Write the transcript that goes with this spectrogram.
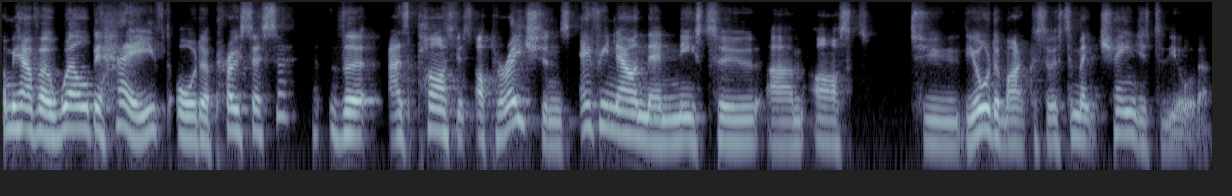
And we have a well-behaved order processor that, as part of its operations, every now and then needs to um, ask to the order microservice to make changes to the order.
